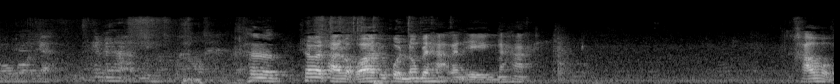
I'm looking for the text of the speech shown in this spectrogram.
บอกบอกอย่าให้ไปหาดีครับท่านท่านประธานบอกว่าทุกคนต้องไปหากันเองนะฮะครับผม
